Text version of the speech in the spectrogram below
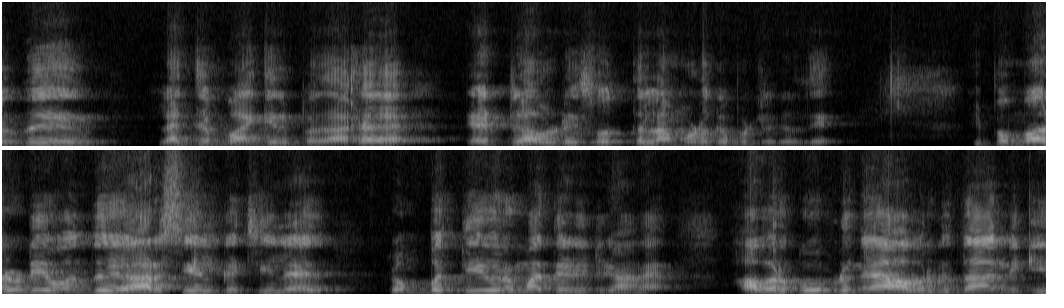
வந்து லஞ்சம் வாங்கியிருப்பதாக நேற்று அவருடைய சொத்தெல்லாம் முடக்கப்பட்டிருக்கிறது. இப்போ மறுபடியும் வந்து அரசியல் கட்சியில் ரொம்ப தீவிரமாக தேடிட்டு இருக்காங்க. அவரை கூப்பிடுங்க அவருக்கு தான் இன்னைக்கு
